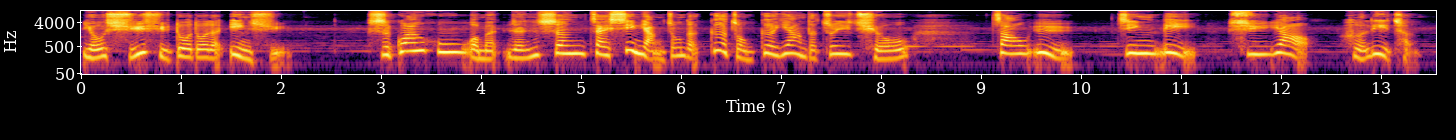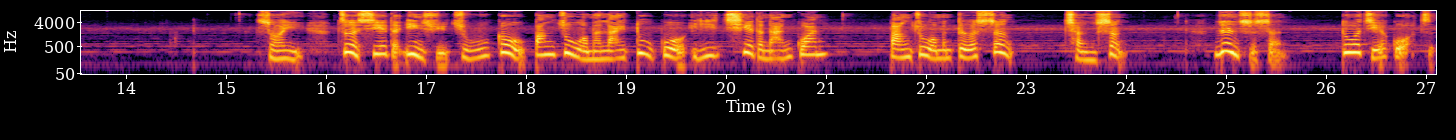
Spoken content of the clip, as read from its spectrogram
有许许多多的应许，是关乎我们人生在信仰中的各种各样的追求、遭遇、经历、需要。和历程，所以这些的应许足够帮助我们来度过一切的难关，帮助我们得胜、成圣、认识神、多结果子。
